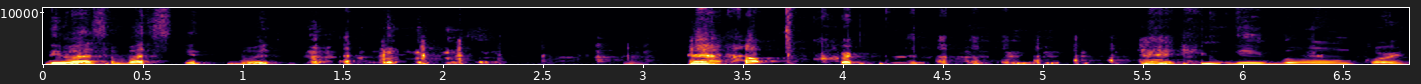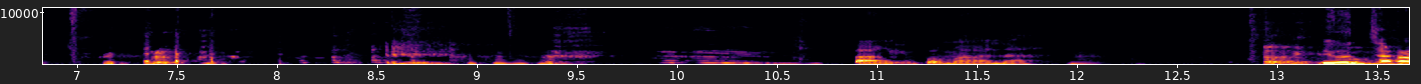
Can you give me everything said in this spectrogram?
Di ba sa basketball? half court lang. hindi buong court. Tanging pamana. Tangin Yun, pa tsaka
